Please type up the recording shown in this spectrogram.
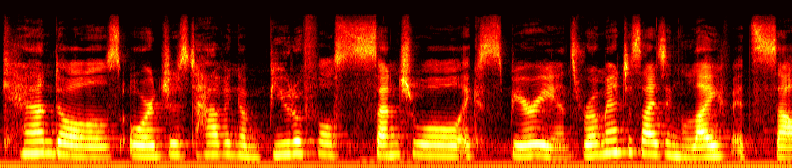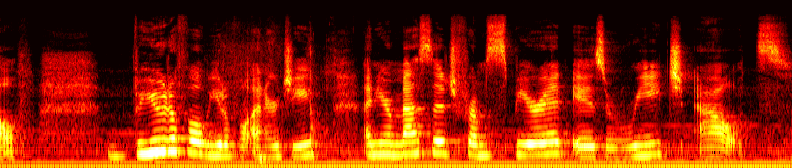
candles or just having a beautiful, sensual experience, romanticizing life itself beautiful, beautiful energy. And your message from spirit is reach out.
